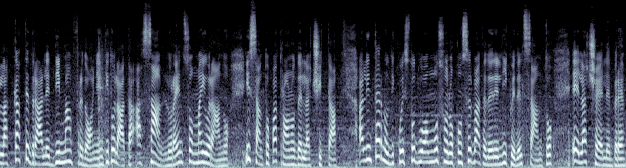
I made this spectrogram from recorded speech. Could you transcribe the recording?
La cattedrale di Manfredonia intitolata a San Lorenzo Maiorano, il santo patrono della città. All'interno di questo duomo sono conservate le reliquie del santo e la celebre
